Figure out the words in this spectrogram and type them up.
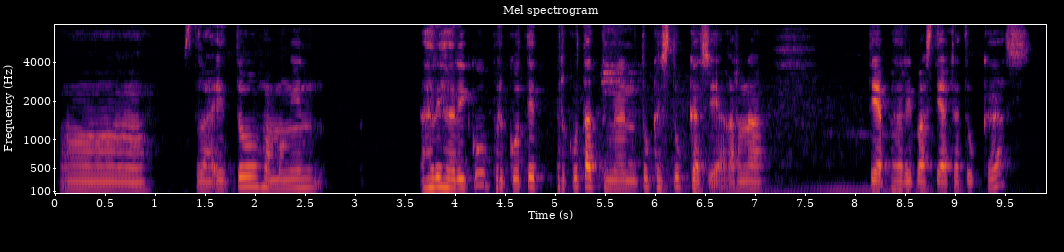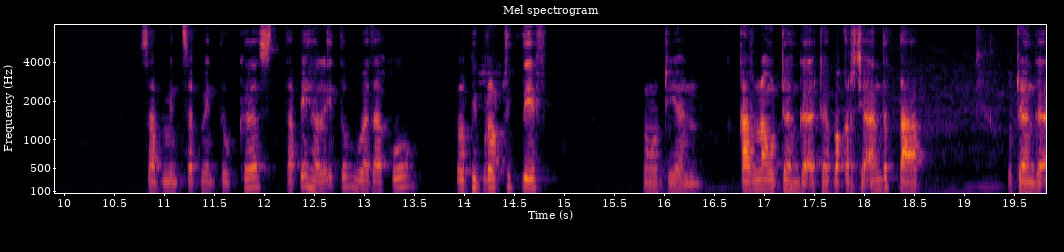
Eee, setelah itu ngomongin hari-hariku berkutit berkutat dengan tugas-tugas ya, karena tiap hari pasti ada tugas, submit-submit tugas, tapi hal itu buat aku lebih produktif. Kemudian karena udah nggak ada pekerjaan tetap, udah nggak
